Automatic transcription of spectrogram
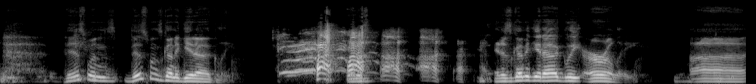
This one's this one's going to get ugly. and it's going to get ugly early. Uh,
